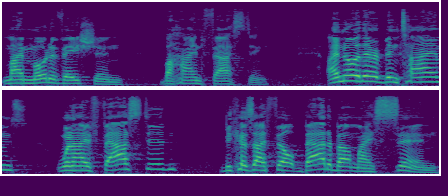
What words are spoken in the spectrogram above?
my motivation behind fasting? I know there have been times when I fasted because I felt bad about my sin,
